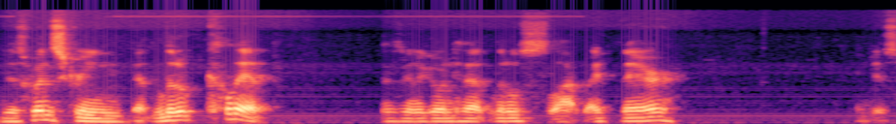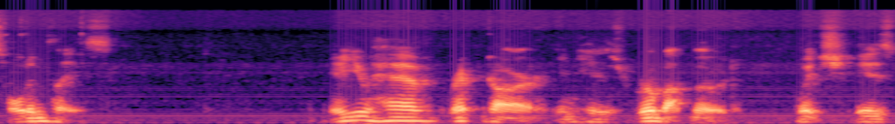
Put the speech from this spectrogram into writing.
This windscreen, that little clip is going to go into that little slot right there and just hold in place. There you have Wreck-Gar in his robot mode, which is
